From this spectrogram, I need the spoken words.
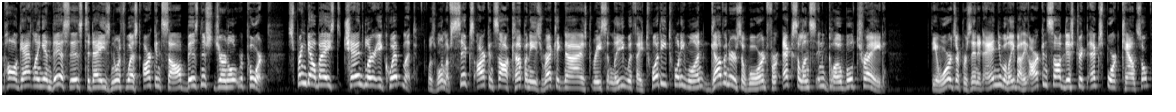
Paul Gatling, and this is today's Northwest Arkansas Business Journal report. Springdale based Chandler Equipment was one of six Arkansas companies recognized recently with a 2021 Governor's Award for Excellence in Global Trade. The awards are presented annually by the Arkansas District Export Council,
